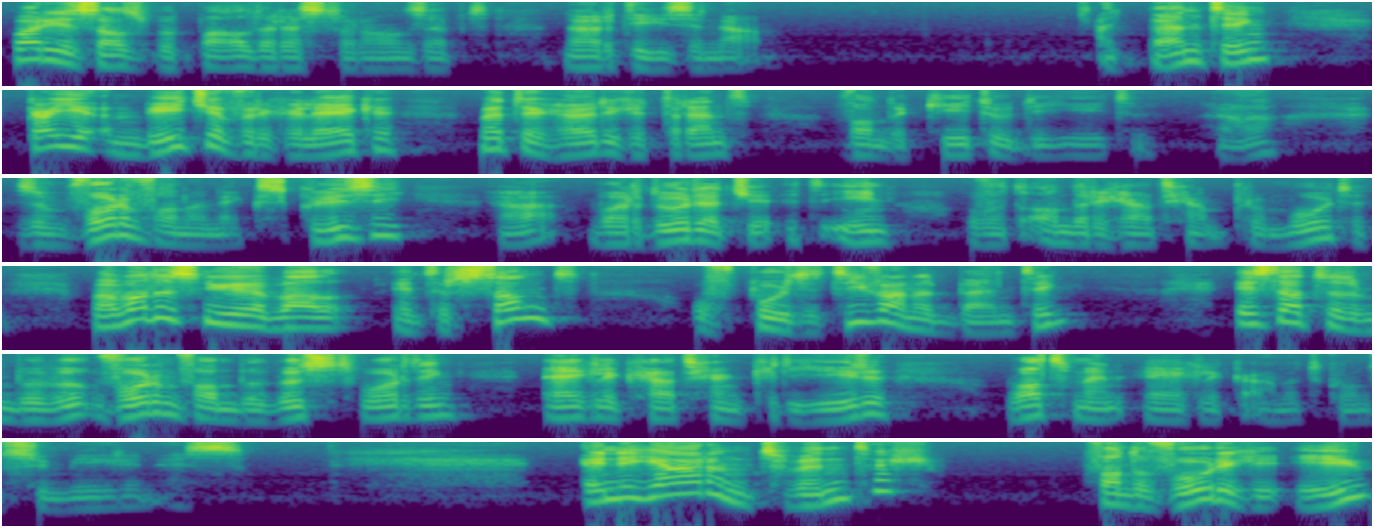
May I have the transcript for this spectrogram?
waar je zelfs bepaalde restaurants hebt naar deze naam. Het benting kan je een beetje vergelijken met de huidige trend van de keto-diëten. Ja, het is een vorm van een exclusie, ja, waardoor dat je het een of het andere gaat gaan promoten. Maar wat is nu wel interessant of positief aan het benting, is dat het een vorm van bewustwording eigenlijk gaat gaan creëren wat men eigenlijk aan het consumeren is. In de jaren twintig van de vorige eeuw,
